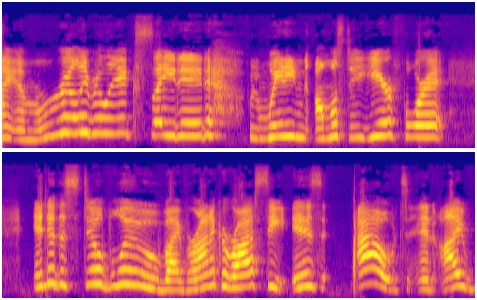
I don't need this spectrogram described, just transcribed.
I am really, really excited. I've been waiting almost a year for it. Into the Still Blue by Veronica Rossi is out and I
